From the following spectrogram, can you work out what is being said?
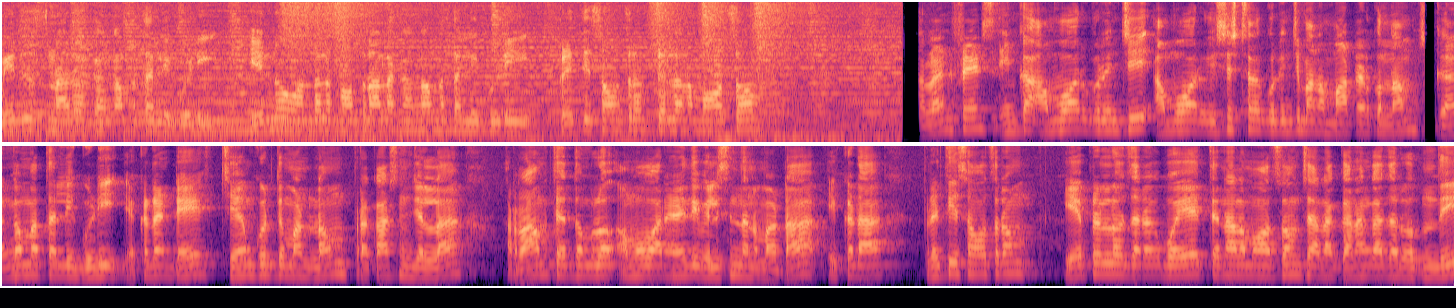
మీరు చూస్తున్నారు గంగమ్మ తల్లి గుడి ఎన్నో వందల సంవత్సరాల గంగమ్మ తల్లి గుడి ప్రతి సంవత్సరం పిల్లల మహోత్సవం రండి ఫ్రెండ్స్ ఇంకా అమ్మవారి గురించి అమ్మవారి విశిష్టత గురించి మనం మాట్లాడుకుందాం గంగమ్మ తల్లి గుడి ఎక్కడంటే చేమకుర్తి మండలం ప్రకాశం జిల్లా రామతీర్థంలో అమ్మవారి అనేది వెలిసిందనమాట ఇక్కడ ప్రతి సంవత్సరం ఏప్రిల్లో జరగబోయే తిరునాల మహోత్సవం చాలా ఘనంగా జరుగుతుంది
